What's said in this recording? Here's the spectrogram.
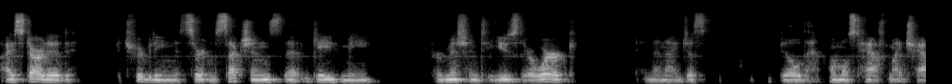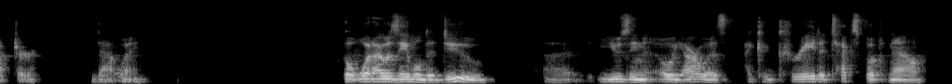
I started attributing to certain sections that gave me permission to use their work. And then I just build almost half my chapter that way. But what I was able to do uh, using OER was I could create a textbook now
